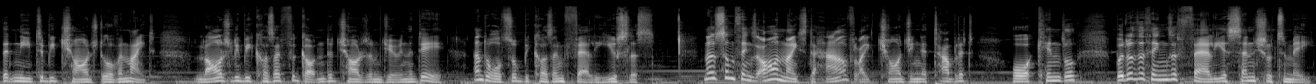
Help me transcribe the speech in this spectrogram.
that need to be charged overnight, largely because I've forgotten to charge them during the day, and also because I'm fairly useless. Now, some things are nice to have, like charging a tablet or a Kindle, but other things are fairly essential to me.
